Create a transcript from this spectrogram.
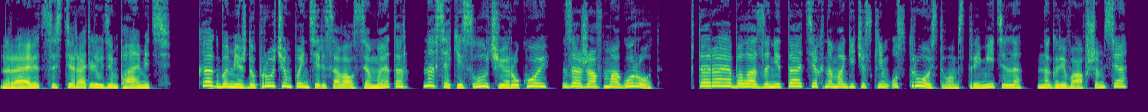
Нравится стирать людям память. Как бы, между прочим, поинтересовался мэтр, на всякий случай рукой зажав магу рот. Вторая была занята техномагическим устройством, стремительно нагревавшимся,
